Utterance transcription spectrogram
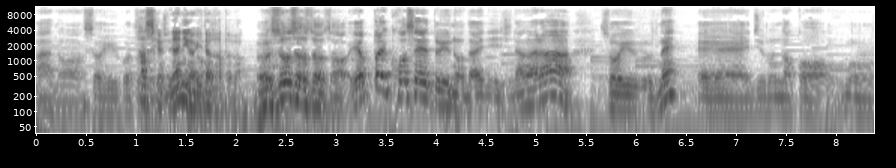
あの、そういうことで確かに何が言いたかったか。うんそうそうそうそう。やっぱり個性というのを大事にしながら、そういうね、えー自分のこう、も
